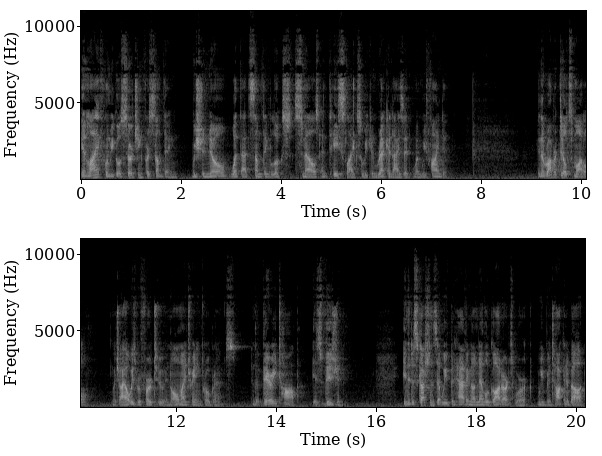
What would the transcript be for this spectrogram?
In life, when we go searching for something, we should know what that something looks, smells, and tastes like so we can recognize it when we find it. In the Robert Dilts model, which I always refer to in all my training programs, in the very top is vision. In the discussions that we've been having on Neville Goddard's work, we've been talking about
